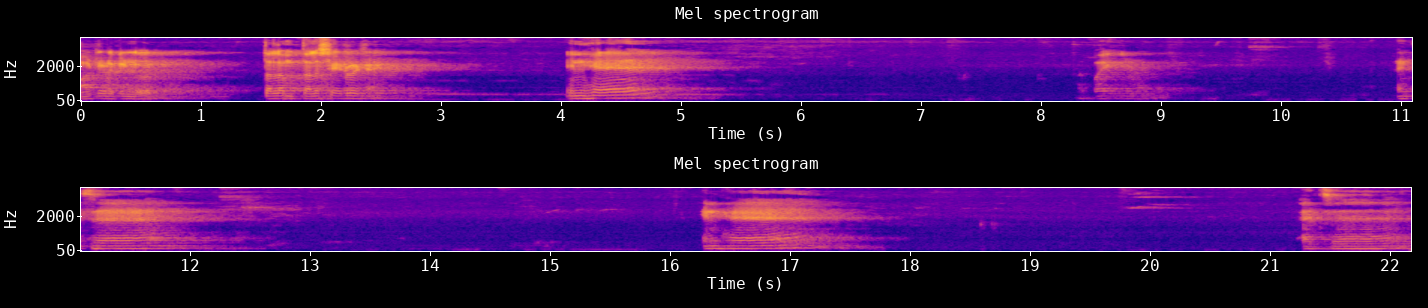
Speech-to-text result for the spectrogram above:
మాట్లాడకండి తల తల సైడ్ పెట్టండి inhale exhale inhale exhale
